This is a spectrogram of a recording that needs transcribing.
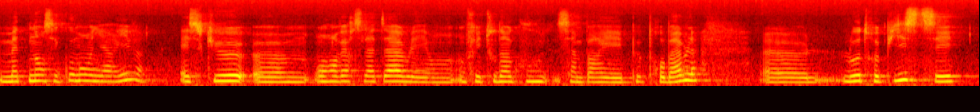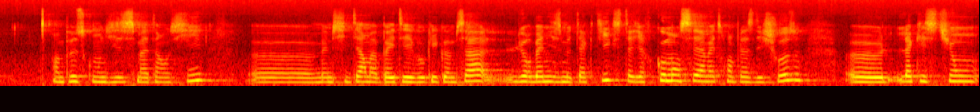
Maintenant, c'est comment on y arrive. Est-ce qu'on euh, renverse la table et on, fait tout d'un coup Ça me paraît peu probable. Euh, l'autre piste, c'est un peu ce qu'on disait ce matin aussi, euh, même si le terme n'a pas été évoqué comme ça, l'urbanisme tactique, c'est-à-dire commencer à mettre en place des choses. la question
